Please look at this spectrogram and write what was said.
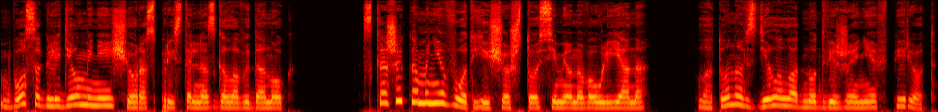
босс оглядел меня еще раз пристально с головы до ног. «Скажи-ка мне вот еще что, Семенова Ульяна. Платонов сделал одно движение вперед.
